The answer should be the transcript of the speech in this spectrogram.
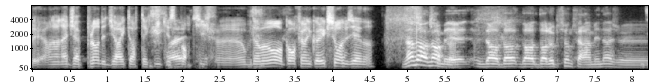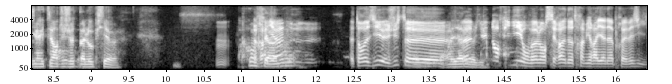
on en a déjà plein des directeurs techniques et sportifs. Euh, au bout d'un moment, on peut en faire une collection à Vienne. Hein. Non, non, non, mais dans, dans, dans, l'option de faire un ménage. Euh, directeur du jeu de balle au pied, ouais. Par contre, Ryan, euh, Attends, vas-y, juste. Ryan, non, fini, on va lancer notre ami Ryan après, vas-y.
